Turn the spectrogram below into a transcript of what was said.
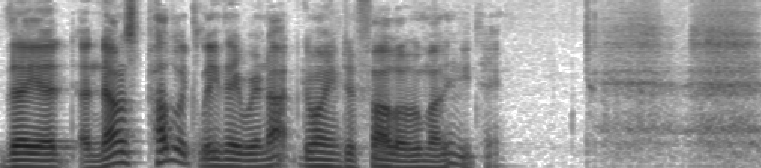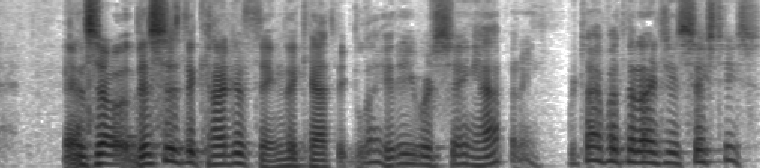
they had announced publicly they were not going to follow Humanae Vitae. And so this is the kind of thing the Catholic laity were seeing happening. We're talking about the 1960s.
